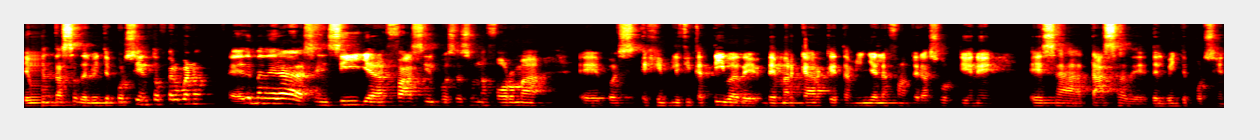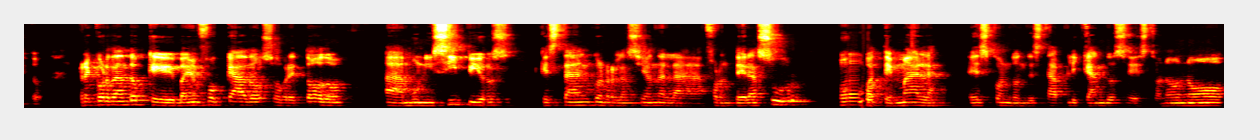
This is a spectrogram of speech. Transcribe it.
de una tasa del 20%, pero bueno, eh, de manera sencilla, fácil, pues es una forma eh, pues ejemplificativa de, marcar que también ya la frontera sur tiene esa tasa de, del 20%. Recordando que va enfocado sobre todo a municipios que están con relación a la frontera sur con Guatemala, es con donde está aplicándose esto, ¿no? No,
